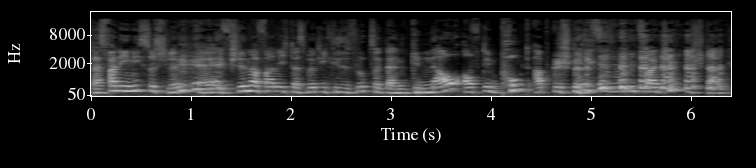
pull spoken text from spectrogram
Das fand ich nicht so schlimm. Äh, schlimmer fand ich, dass wirklich dieses Flugzeug dann genau auf dem Punkt abgestürzt ist, wo die zwei Typen standen.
